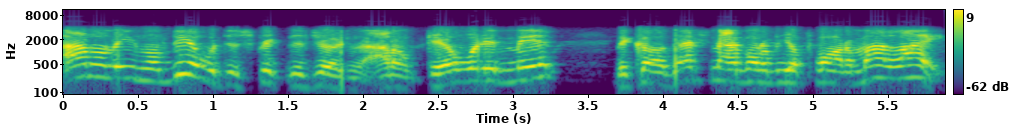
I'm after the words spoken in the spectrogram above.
I don't even going to deal with this strict judgment. I don't care what it meant because that's not going to be a part of my life.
